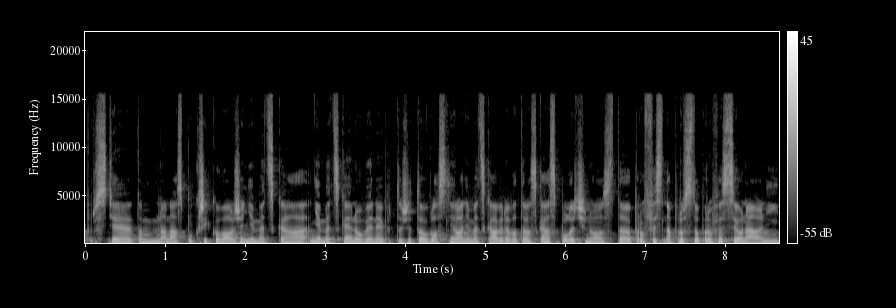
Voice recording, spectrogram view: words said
prostě tam na nás pokřikoval, že německá, německé noviny, protože to vlastnila německá vydavatelská společnost, profes, naprosto profesionální,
